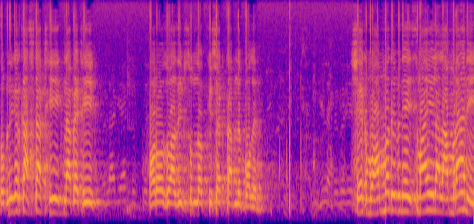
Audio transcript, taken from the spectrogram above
তবলিগের কাজটা ঠিক না বে ঠিক ফরজ, ওয়াজিব, সুন্নত, কিছু একটা আপনি বলেন। শেখ মোহাম্মদ ইবনে ইসমাইল আল আমরানি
